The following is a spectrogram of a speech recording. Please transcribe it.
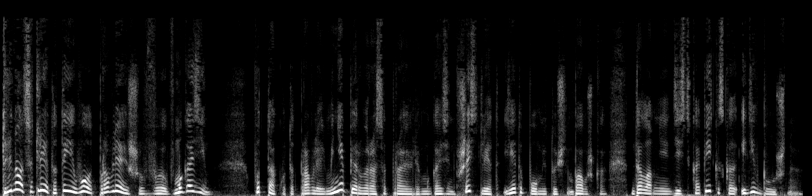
13 лет, а ты его отправляешь в, в магазин. Вот так вот отправляю. Меня первый раз отправили в магазин в 6 лет. Я это помню точно. Бабушка дала мне 10 копеек и сказала, иди в булочную.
